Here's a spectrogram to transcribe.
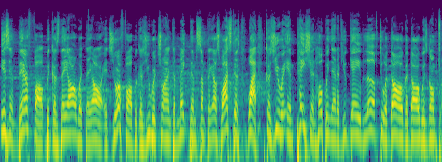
isn't their fault because they are what they are. It's your fault because you were trying to make them something else. Watch this. Why? Because you were impatient, hoping that if you gave love to a dog, a dog was going to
